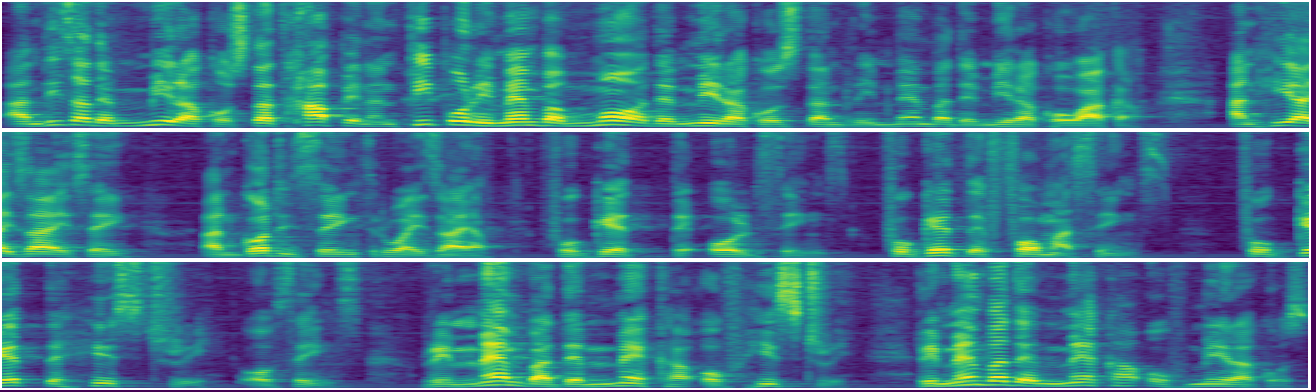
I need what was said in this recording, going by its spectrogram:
and these are the miracles that happen, and people remember more the miracles than remember the miracle worker. And here Isaiah is saying, and God is saying through Isaiah, forget the old things, forget the former things, forget the history of things. Remember the maker of history. Remember the maker of miracles.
